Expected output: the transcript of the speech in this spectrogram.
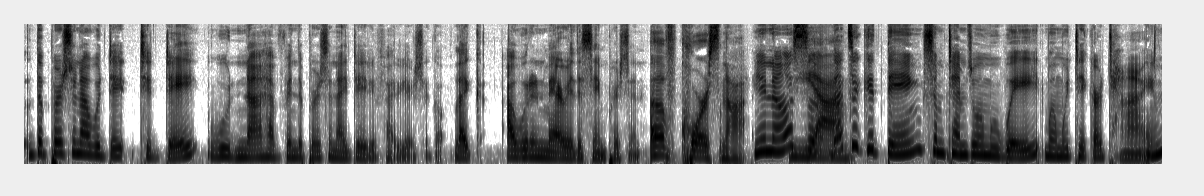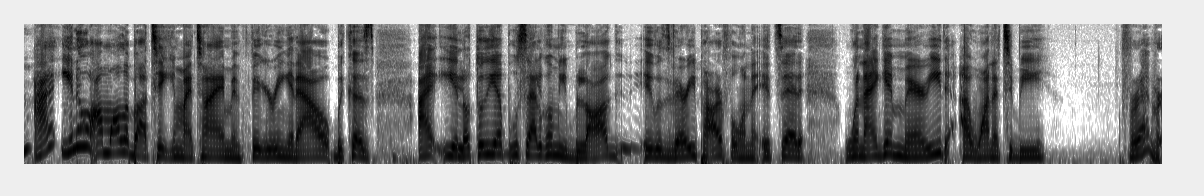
the person I would date today would not have been the person I dated five years ago. Like I wouldn't marry the same person. Of course not. You know, so Yeah. that's a good thing. Sometimes when we wait, when we take our time. I, you know, I'm all about taking my time and figuring it out because I, y el otro día puse algo en mi blog. It was very powerful. And it said, when I get married, I want it to be forever.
